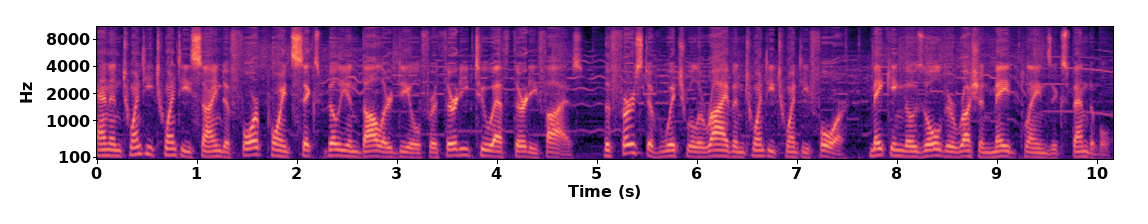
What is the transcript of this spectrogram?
and in 2020 signed a $4.6 billion deal for 32 F-35s, the first of which will arrive in 2024, making those older Russian-made planes expendable.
